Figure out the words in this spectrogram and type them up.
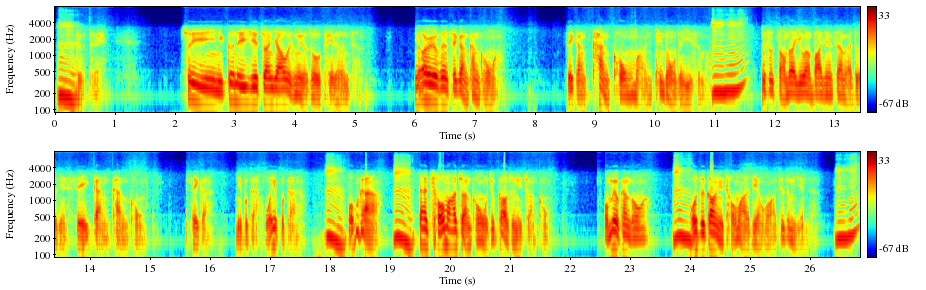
嗯，对不对？所以你跟着一些专家，为什么有时候赔的很惨？你二月份谁敢看空啊？谁敢看空嘛？你听懂我的意思吗？嗯哼。那时候涨到一万八千三百多点，谁敢看空？谁敢？你不敢，我也不敢啊。嗯，我不敢啊。嗯，但筹码转空，我就告诉你转空，我没有看空啊。嗯，我只告诉你筹码的变化，就这么简单。嗯哼，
